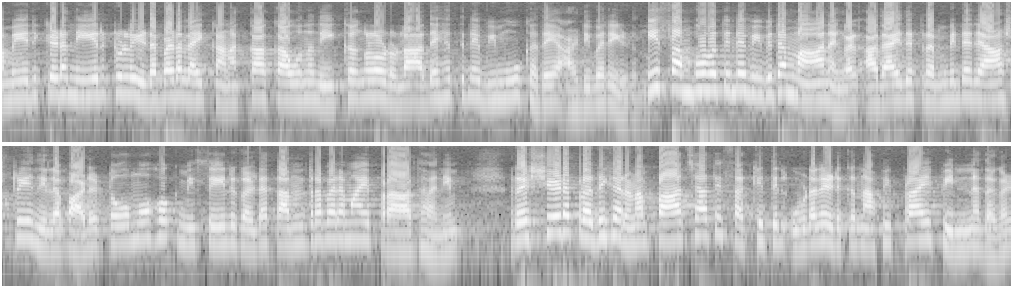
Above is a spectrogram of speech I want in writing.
അമേരിക്കയുടെ നേരിട്ടുള്ള ഇടപെടലായി കണക്കാക്കാവുന്ന നീക്കങ്ങളോടുള്ള അദ്ദേഹത്തിന്റെ വിമുഖതയെ അടിവരയിടുന്നു. ഈ സംഭവത്തിന്റെ വിവിധ മാനങ്ങൾ അതായത് ട്രംപിന്റെ രാഷ്ട്രീയ നിലപാട് ടോമോഹോക്ക് മിസൈലുകളുടെ തന്ത്രപരമായ പ്രാധാന്യം റഷ്യയുടെ പ്രതികരണം പാശ്ചാത്യ സഖ്യത്തിൽ ഉടലെടുക്കുന്ന അഭിപ്രായ ഭിന്നതകൾ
